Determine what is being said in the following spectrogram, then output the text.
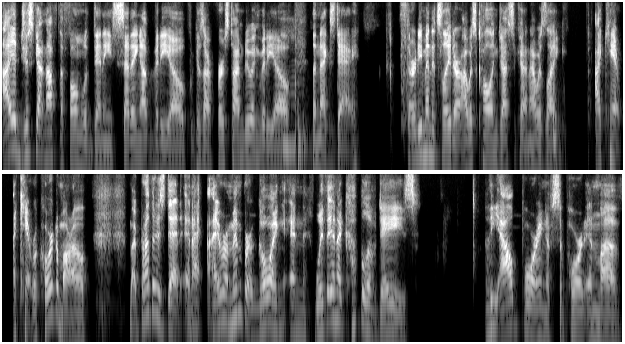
I had just gotten off the phone with Denny setting up video because our first time doing video mm-hmm. the next day. 30 minutes later, I was calling Jessica and I was like, I can't, I can't record tomorrow. My brother's dead. And I, I remember going and within a couple of days, the outpouring of support and love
